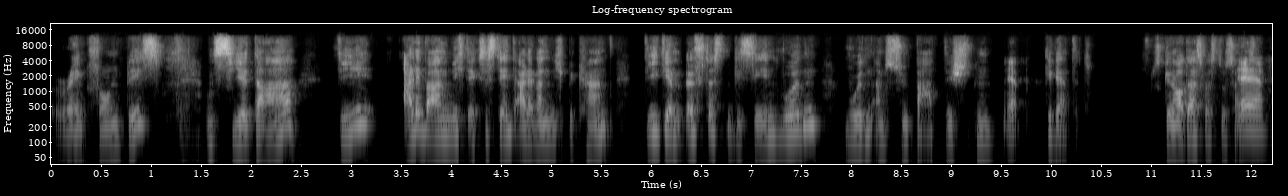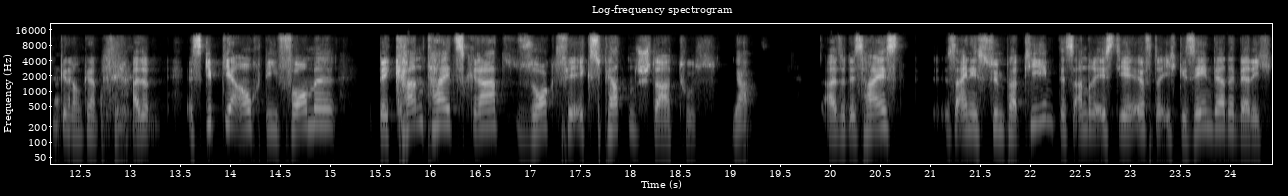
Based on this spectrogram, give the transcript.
Rank von bis. Und siehe da, die, alle waren nicht existent, alle waren nicht bekannt. Die, die am öftersten gesehen wurden, wurden am sympathischsten ja. gewertet. Das ist genau das, was du sagst. Ja, genau, genau. Also es gibt ja auch die Formel, Bekanntheitsgrad sorgt für Expertenstatus. Ja. Also das heißt, das eine ist Sympathie, das andere ist, je öfter ich gesehen werde, werde ich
